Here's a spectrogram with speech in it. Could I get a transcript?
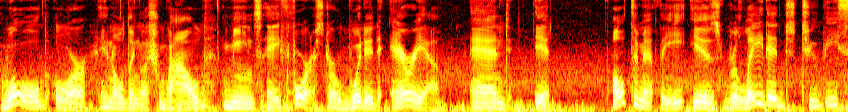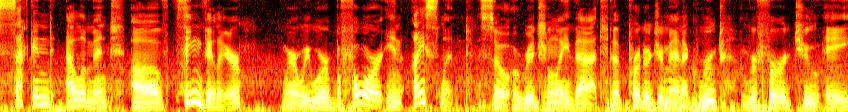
Wold, or in Old English wald, means a forest or wooded area, and it ultimately is related to the second element of Thingvellir, where we were before in Iceland. So originally that the Proto-Germanic root referred to a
